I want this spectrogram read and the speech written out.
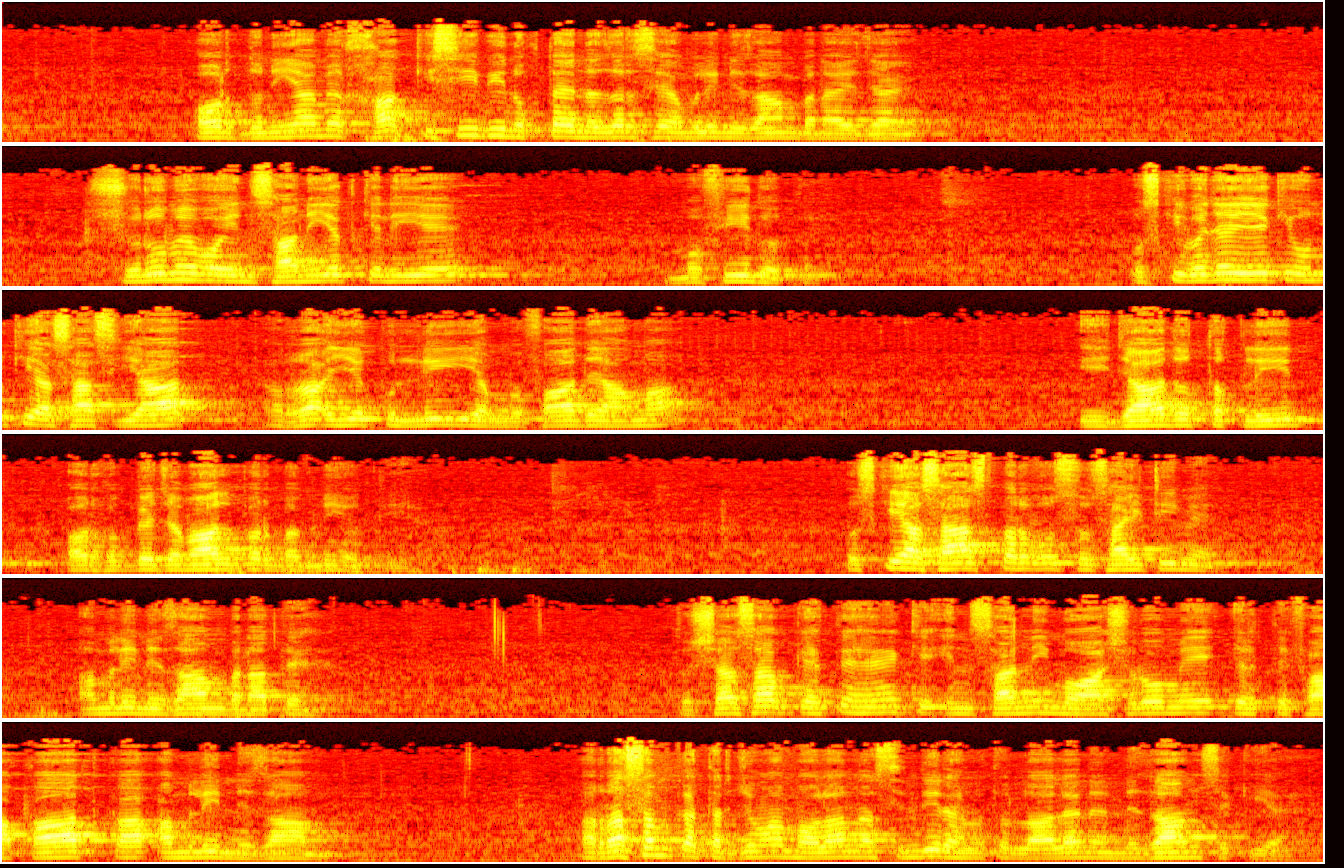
اور دنیا میں خواہ کسی بھی نقطۂ نظر سے عملی نظام بنائے جائیں۔ شروع میں وہ انسانیت کے لیے مفید ہوتے ہیں۔ اس کی وجہ یہ کہ ان کی اساسیات رائے کلی یا مفاد عامہ، ایجاد و تقلید اور حب جمال پر مبنی ہوتی ہے۔ اس کی اساس پر وہ سوسائٹی میں عملی نظام بناتے ہیں۔ تو شاہ صاحب کہتے ہیں کہ انسانی معاشروں میں ارتفاقات کا عملی نظام اور رسم کا ترجمہ مولانا سندھی رحمۃ اللہ علیہ نے نظام سے کیا ہے،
